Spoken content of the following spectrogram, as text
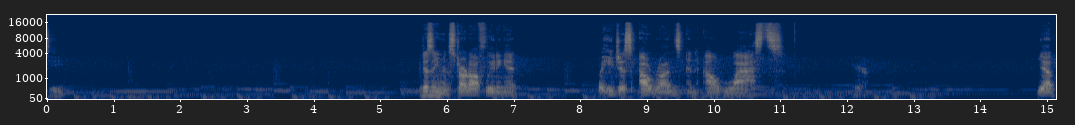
see. He doesn't even start off leading it, but he just outruns and outlasts here. Yep.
